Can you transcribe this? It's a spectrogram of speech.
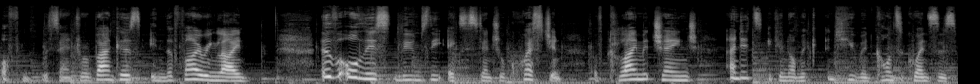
often with central bankers in the firing line. Over all this looms the existential question of climate change and its economic and human consequences.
